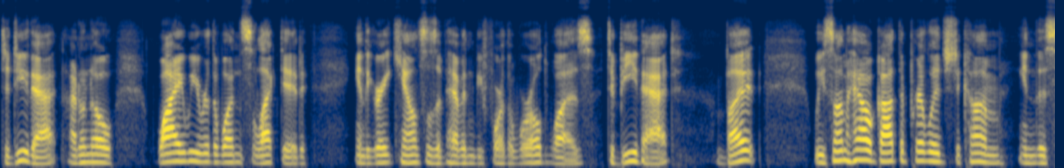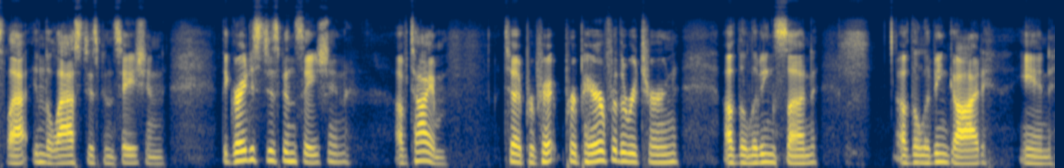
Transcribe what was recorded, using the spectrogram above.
to do that. I don't know why we were the ones selected in the great councils of heaven before the world was to be that, but we somehow got the privilege to come in this la- in the last dispensation, the greatest dispensation of time, to prepare prepare for the return of the living Son of the living God and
